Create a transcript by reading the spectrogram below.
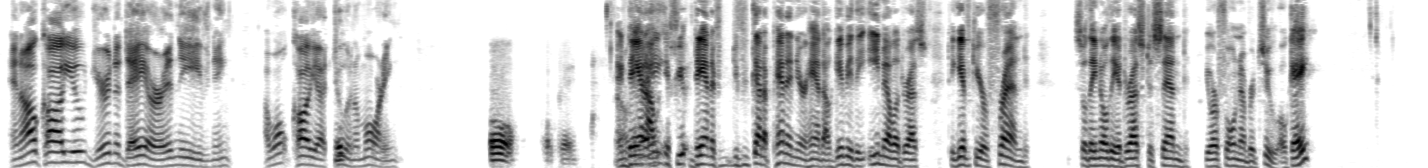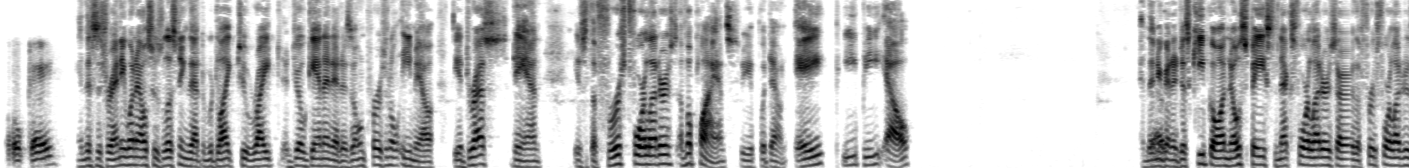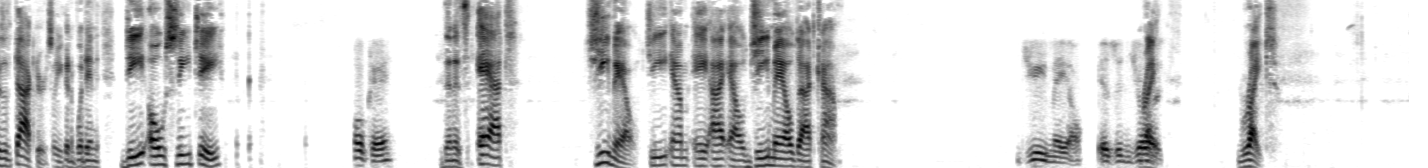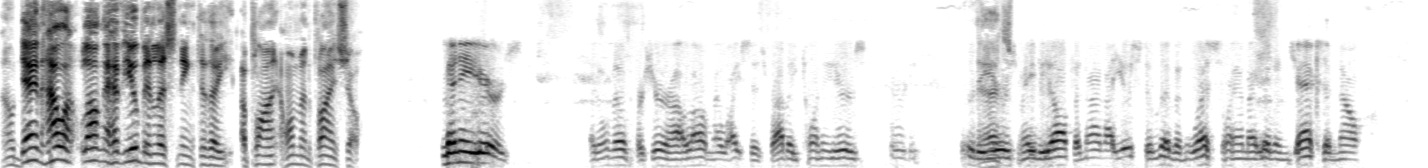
and I'll call you during the day or in the evening. I won't call you at two in the morning. Oh, okay. And Okay. Dan, I'll, if you Dan, if, if you've got a pen in your hand, I'll give you the email address to give to your friend, so they know the address to send your phone number to. Okay. Okay. And this is for anyone else who's listening that would like to write Joe Gannon at his own personal email. The address, Dan, is the first four letters of appliance. So you put down A P P L. And then you're going to just keep going, no space. The next four letters are the first four letters of doctor. So you're going to put in D O C T. Okay. Then it's at Gmail, G M A I L, gmail.com. Gmail is in George. Right. Right. Now, Dan, how long have you been listening to the appli- home and appliance show? Many years. I don't know for sure how long. My wife says probably 20 years, 30, 30 That's- years, maybe off and on. I used to live in Westland. I live in Jackson now.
